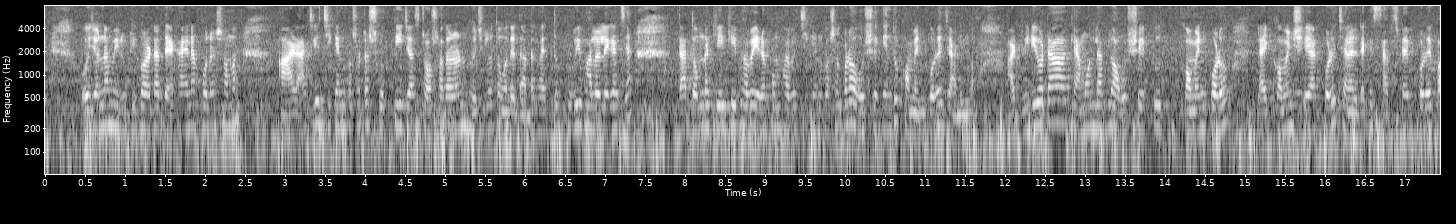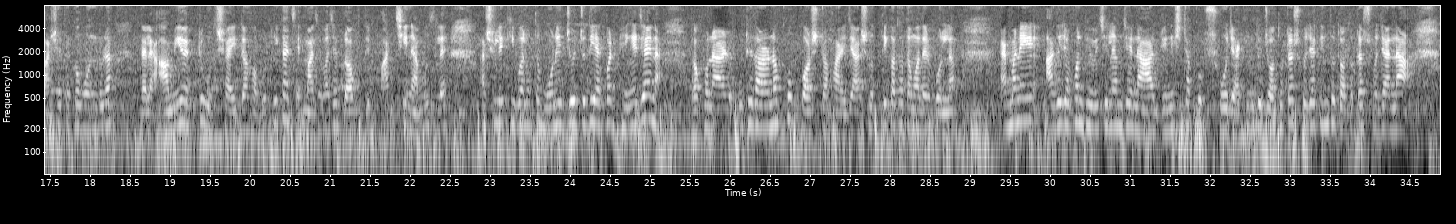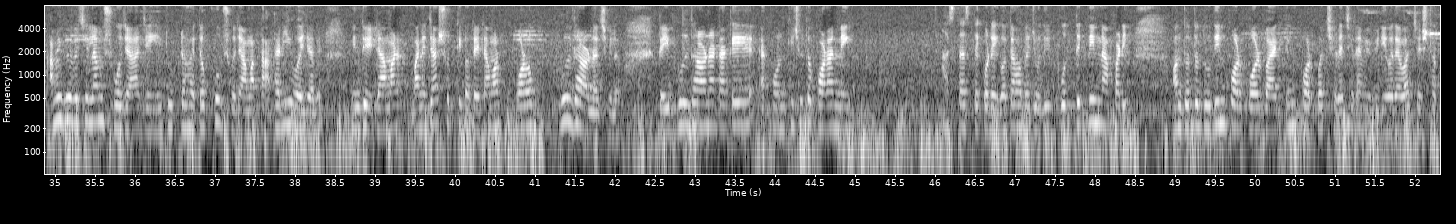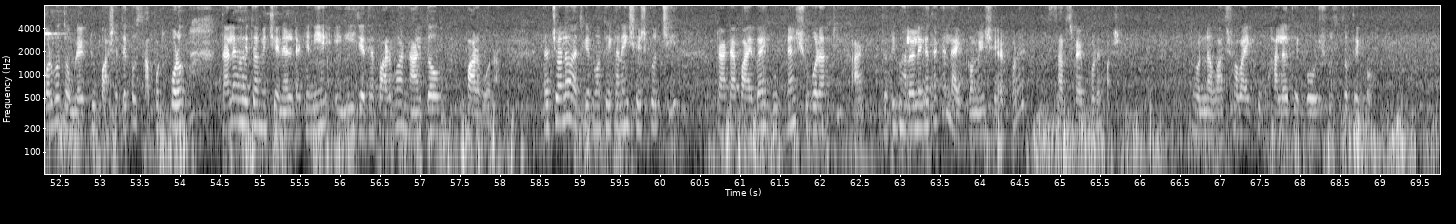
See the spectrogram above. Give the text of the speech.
ওই জন্য আমি রুটি করাটা দেখাই না কোনো সময়। আর আজকে চিকেন কষাটা সত্যিই জাস্ট অসাধারণ হয়েছিল। তোমাদের দাদা ভাইয়ের তো খুবই ভালো লেগেছে। তা তোমরা কে কীভাবে এরকমভাবে চিকেন কষা করো অবশ্যই কিন্তু কমেন্ট করে জানিও। আর ভিডিওটা কেমন লাগল অবশ্যই একটু কমেন্ট করো। লাইক কমেন্ট শেয়ার করে চ্যানেলটাকে সাবস্ক্রাইব করে পাশে থেকো বন্ধুরা। তাহলে আমিও একটু উৎসাহিত হব, ঠিক আছে? মাঝে মাঝে ব্লগ পাচ্ছি না বুঝলে। আসলে কি বলো তো মনের জোর যদি একবার ভেঙে যায় না, তখন আর উঠে দাঁড়ানো খুব কষ্ট হয়, যা সত্যি কথা তোমাদের বললাম। মানে আগে যখন ভেবেছিলাম যে না, জিনিসটা খুব সোজা, কিন্তু যতটা সোজা কিন্তু ততটা সোজা না। আমি ভেবেছিলাম সোজা, যে ইউটিউবটা হয়তো খুব সোজা, আমার তাড়াতাড়ি হয়ে যাবে, কিন্তু এটা আমার মানে যা সত্যি কথা, এটা আমার বড় ভুল ধারণা ছিল। তো এই ভুল ধারণাটাকে এখন কিছু তো করার নেই। আস্তে আস্তে করে এগোতে হবে, যদি প্রত্যেক দিন না পারি অন্তত দুদিন পর পর বা একদিন পর পর ছেড়ে ছেড়ে আমি ভিডিও দেওয়ার চেষ্টা করব। তোমরা একটু পাশে থেকেও সাপোর্ট করো। তাহলে হয়তো আমি চ্যানেলটাকে নিয়ে এগিয়ে যেতে পারব আর নয়তো পারব না। তা চলো, আজকের মতো এখানেই শেষ করছি। Tata bye bye good night শুভরাত্রি। আর যদি ভালো লেগে থাকে লাইক কমেন্ট শেয়ার করে সাবস্ক্রাইব করে পাশে। ধন্যবাদ সবাই, খুব ভালো থেকো, সুস্থ থেকো।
